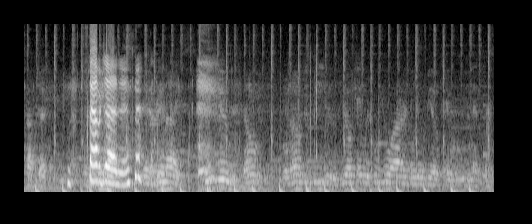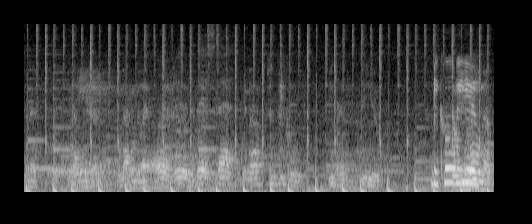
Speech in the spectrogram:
Stop judging. Stop judging. Yeah, be nice. Be you. Don't, you know, just be you. You're okay with who you are, judge. you're gonna be like, oh, dude, this, that. You know, just be cool. Be you. Be you. Be cool, Don't be be you. mean though.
